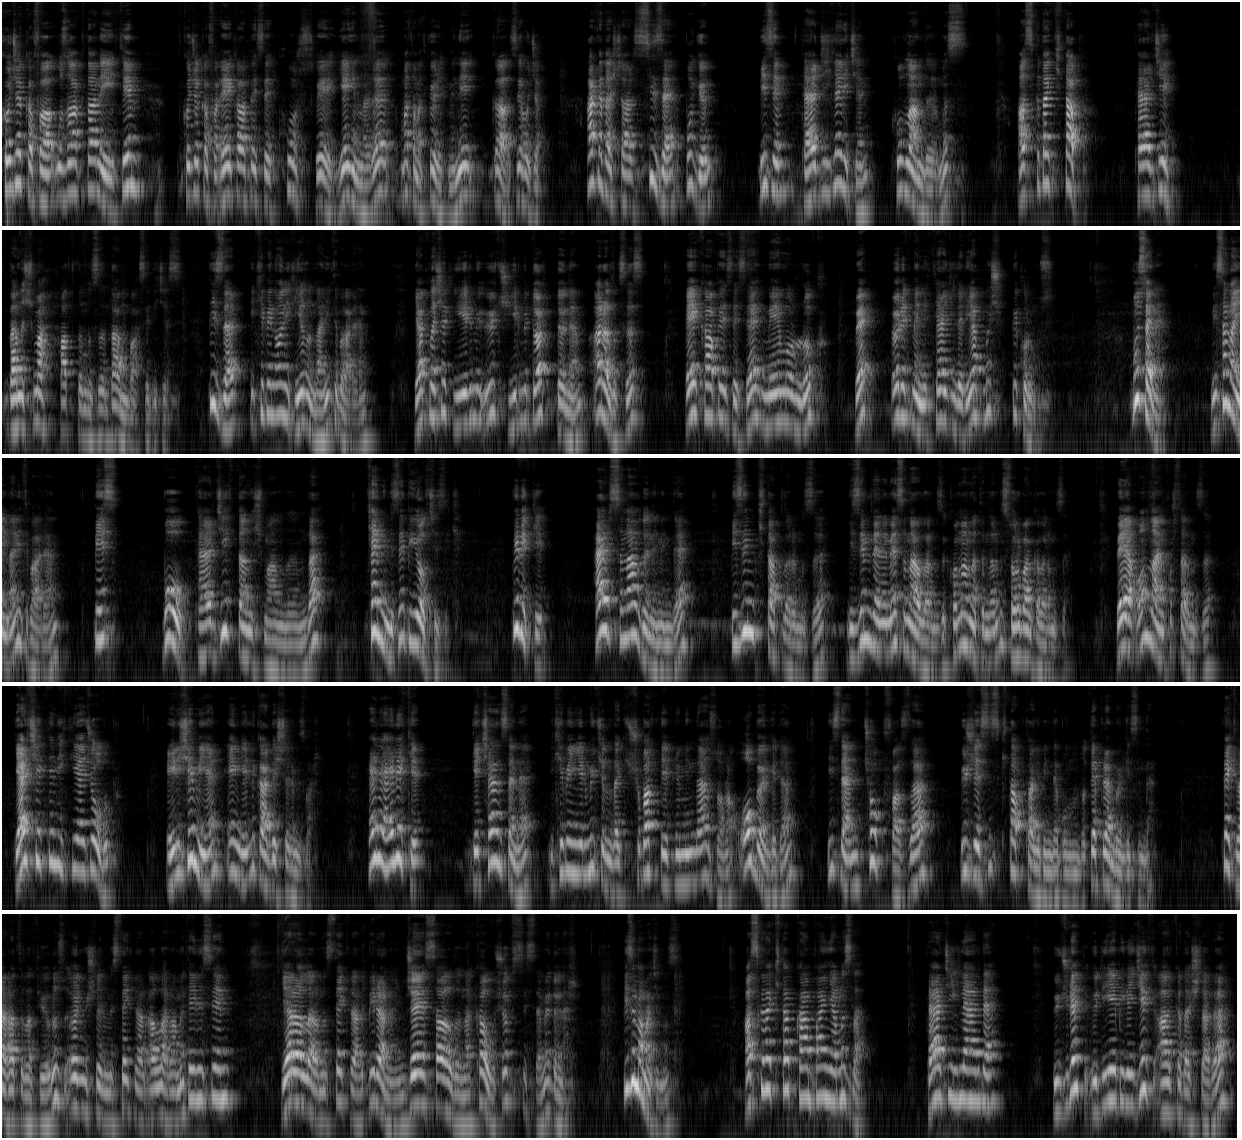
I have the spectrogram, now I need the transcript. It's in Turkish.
Koca Kafa Uzaktan Eğitim, Koca Kafa EKPS kurs ve yayınları matematik öğretmeni Gazi Hoca. Arkadaşlar size bugün bizim tercihler için kullandığımız askıda kitap tercih danışma hattımızdan bahsedeceğiz. Bizler 2012 yılından itibaren yaklaşık 23-24 dönem aralıksız EKPSS memurluk ve öğretmenlik tercihleri yapmış bir kurumuz. Bu sene Nisan ayından itibaren biz bu tercih danışmanlığında kendimize bir yol çizdik. Dedik ki her sınav döneminde bizim kitaplarımızı, bizim deneme sınavlarımızı, konu anlatımlarımızı, soru bankalarımızı veya online kurslarımızı gerçekten ihtiyacı olup erişemeyen engelli kardeşlerimiz var. Hele hele ki geçen sene 2023 yılındaki Şubat depreminden sonra o bölgeden bizden çok fazla ücretsiz kitap talebinde bulundu deprem bölgesinden. Tekrar hatırlatıyoruz. Ölmüşlerimiz tekrar Allah rahmet eylesin. Yaralılarımız tekrar bir an önce sağlığına kavuşup sisteme döner. Bizim amacımız askıda kitap kampanyamızla tercihlerde ücret ödeyebilecek arkadaşlara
